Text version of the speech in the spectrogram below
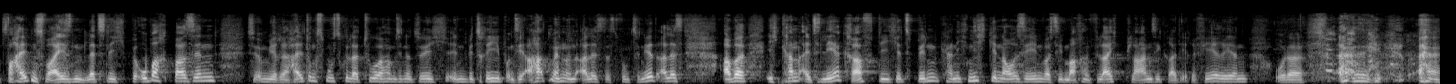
Verhaltensweisen letztlich beobachtbar sind. Sie haben ihre Haltungsmuskulatur, haben sie natürlich in Betrieb und sie atmen und alles, das funktioniert alles. Aber ich kann als Lehrkraft, die ich jetzt bin, kann ich nicht genau sehen, was sie machen. Vielleicht planen sie gerade ihre Ferien oder, äh,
